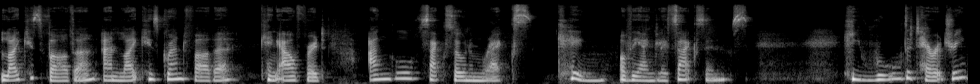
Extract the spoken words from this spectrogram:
like his father and like his grandfather, King Alfred, Anglo Saxonum Rex, king of the Anglo Saxons. He ruled a territory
